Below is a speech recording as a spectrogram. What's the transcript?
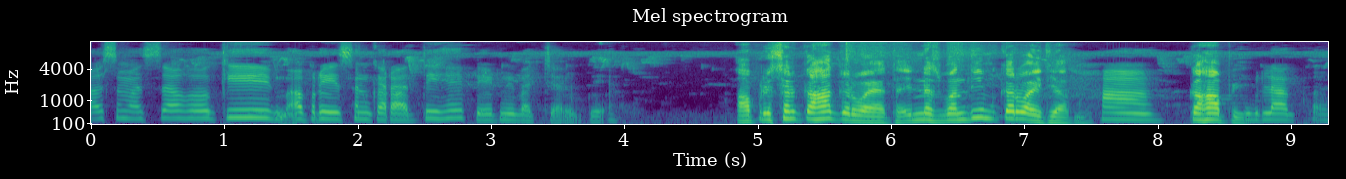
और समस्या हो कि ऑपरेशन कराती है पेट में बच्चा रुक गया ऑपरेशन कहाँ करवाया था? नसबंदी में करवाई थी आपने? हाँ। कहाँ पे? ब्लॉक पर।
